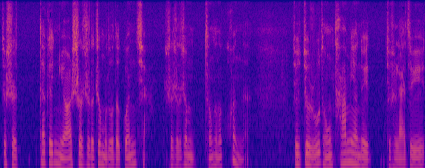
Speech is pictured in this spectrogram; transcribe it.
就是他给女儿设置了这么多的关卡，设置了这么层层的困难，就就如同他面对就是来自于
